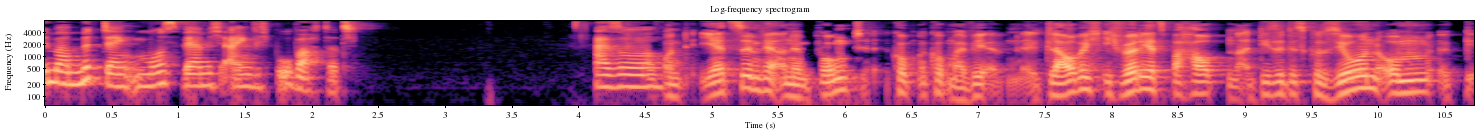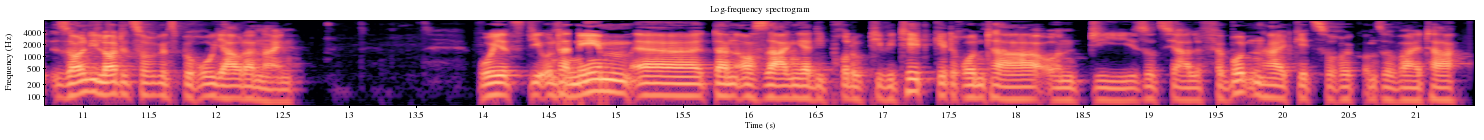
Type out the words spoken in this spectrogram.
immer mitdenken muss, wer mich eigentlich beobachtet. Also. Und jetzt sind wir an dem Punkt, guck, guck mal, wir, glaube ich, ich würde jetzt behaupten, diese Diskussion um, sollen die Leute zurück ins Büro, ja oder nein? Wo jetzt die Unternehmen äh, dann auch sagen, ja, die Produktivität geht runter und die soziale Verbundenheit geht zurück und so weiter.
